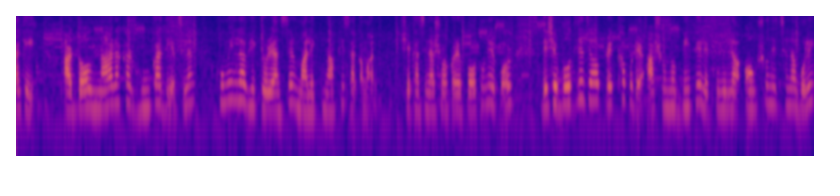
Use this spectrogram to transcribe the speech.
আগেই আর দল না রাখার হুঙ্কার দিয়েছিলেন কুমিল্লা ভিক্টোরিয়ান্সের মালিক নাফিসা কামাল। শেখ হাসিনা সরকারের পতনের পর দেশে বদলে যাওয়া প্রেক্ষাপটে আসন্ন বিপিএলে কুমিল্লা অংশ নিচ্ছে না বলেই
